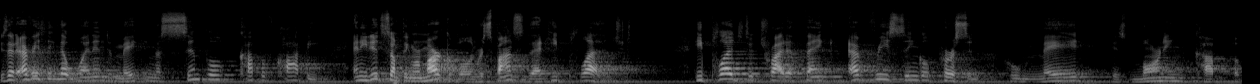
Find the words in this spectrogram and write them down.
is that everything that went into making a simple cup of coffee, and he did something remarkable in response to that, he pledged. He pledged to try to thank every single person who made his morning cup of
